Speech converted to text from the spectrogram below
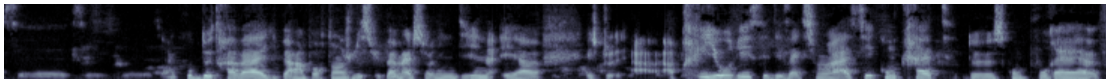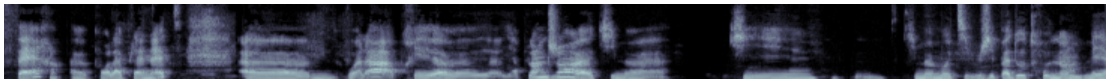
c'est un groupe de travail hyper important. Je les suis pas mal sur LinkedIn et, a priori, c'est des actions assez concrètes de ce qu'on pourrait faire euh, pour la planète. Euh, voilà, après, euh, il y a plein de gens qui me qui, qui me motivent. J'ai pas d'autres noms, mais,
